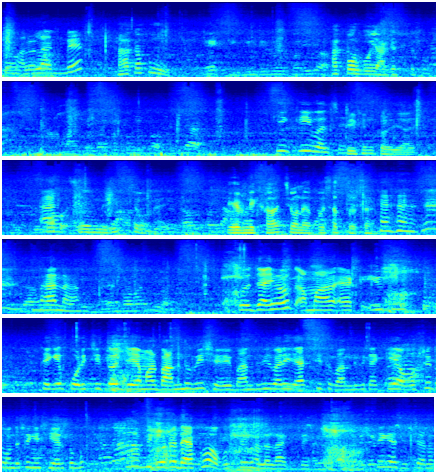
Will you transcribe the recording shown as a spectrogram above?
খুব ভালো লাগবে। হ্যাঁ কাকু। হ্যাঁ করব আগের থেকে কি কি বলছে? টিফিন করে যায়। আচ্ছা। এমনি খাওয়াচ্ছে মনে হয় না না। তো যাই হোক, আমার এক ইউটিউব থেকে পরিচিত যে আমার বান্ধবী সেই বান্ধবীর বাড়ি যাচ্ছি, তো বান্ধবীটা কে? অবশ্যই তোমাদের সঙ্গে শেয়ার করব। পুরো ভিডিওটা দেখো, অবশ্যই ভালো লাগবে। ঠিক আছে, চলো।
